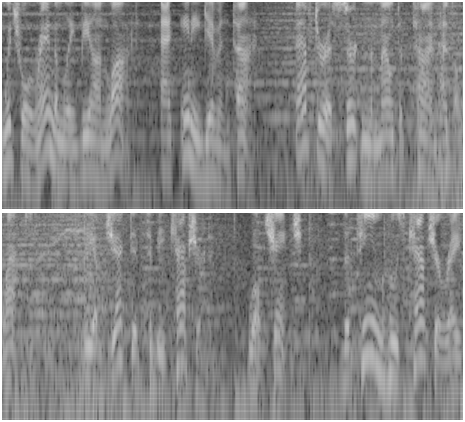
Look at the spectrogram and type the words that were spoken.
which will randomly be unlocked at any given time. After a certain amount of time has elapsed, the objective to be captured will change. The team whose capture rate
